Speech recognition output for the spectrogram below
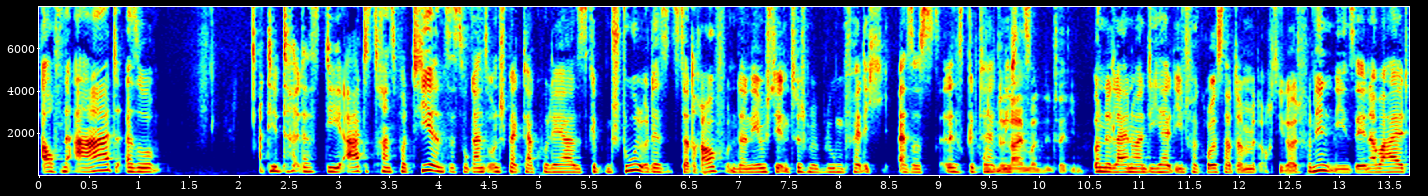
auf eine Art, also die, das, die Art des Transportierens ist so ganz unspektakulär. Also es gibt einen Stuhl und er sitzt da drauf und daneben steht ein Tisch mit Blumen fertig. Also es, es gibt und halt. Und eine nichts. Leinwand hinter ihm. Und eine Leinwand, die halt ihn vergrößert, damit auch die Leute von hinten ihn sehen. Aber halt,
